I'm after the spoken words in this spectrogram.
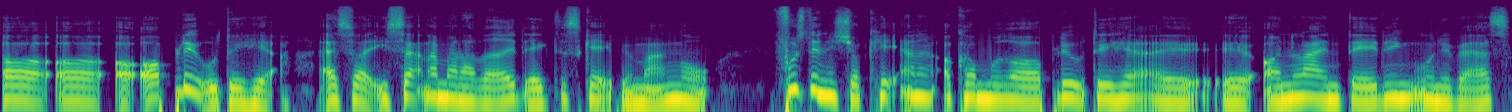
og, og, og opleve det her. Altså især når man har været i et ægteskab i mange år. Fuldstændig chokerende at komme ud og opleve det her øh, øh, online dating-univers.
